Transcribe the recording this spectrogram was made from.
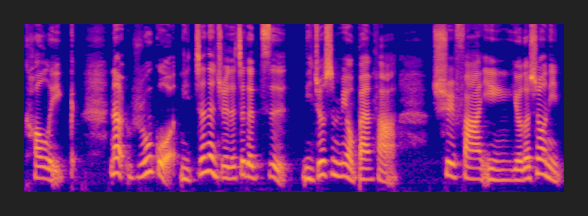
colleague。那如果你真的觉得这个字你就是没有办法去发音，有的时候你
